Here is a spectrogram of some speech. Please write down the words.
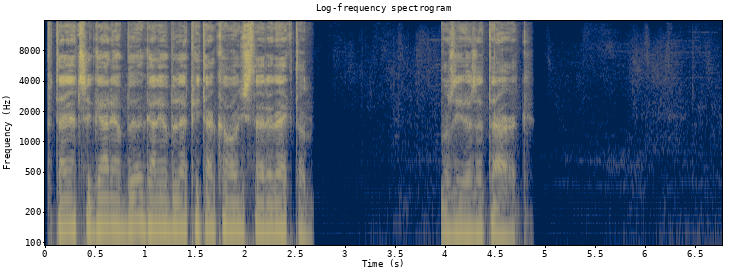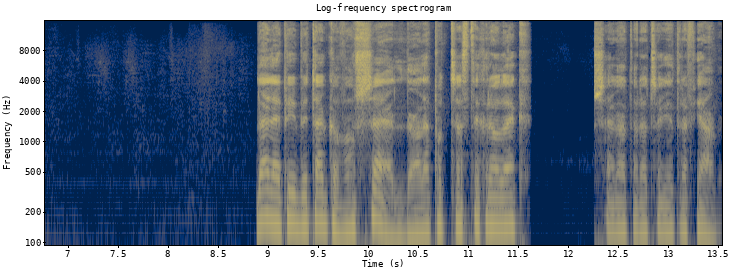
Pytanie, czy Galio by, Galio by lepiej tankował niż ten Renekton? Możliwe, że tak. Najlepiej by tankował Shen, no ale podczas tych rolek Shena to raczej nie trafiamy.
